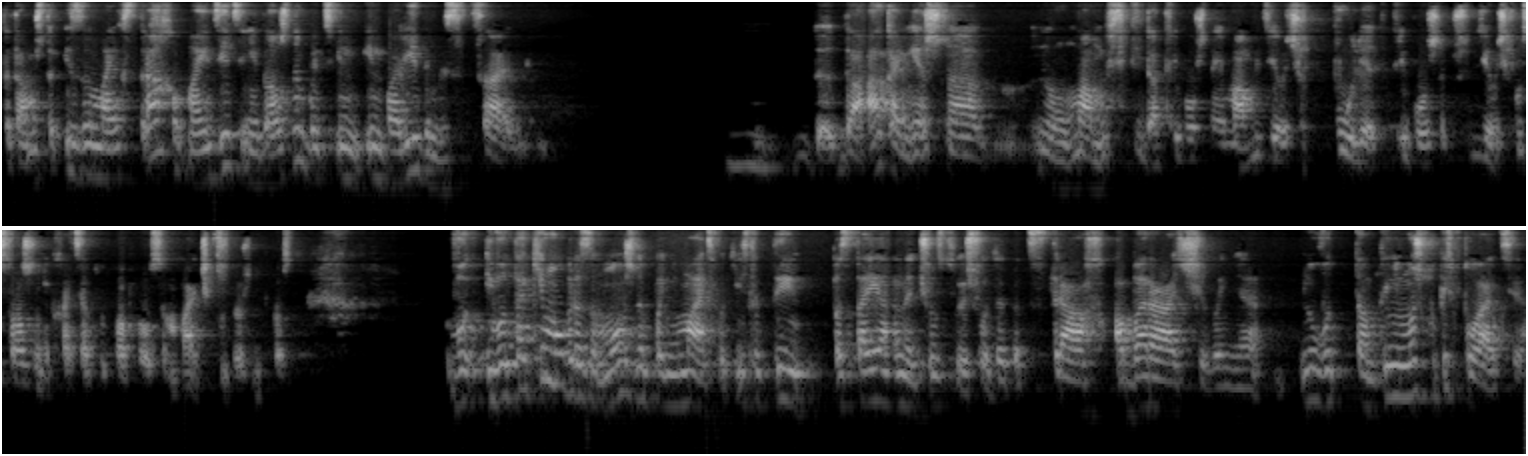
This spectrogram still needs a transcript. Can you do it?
потому что из-за моих страхов мои дети не должны быть инвалидами социальными. Да, конечно, ну, мамы всегда тревожные, мамы девочек более тревожные, потому что девочкам сложнее, хотя тут вопросом мальчикам тоже просто. Вот, и вот таким образом можно понимать, вот если ты постоянно чувствуешь вот этот страх оборачивания, ну вот там ты не можешь купить платье,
